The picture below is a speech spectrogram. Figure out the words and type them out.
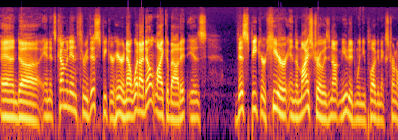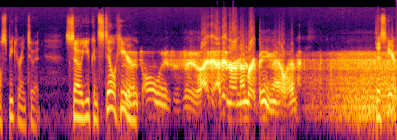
And uh, and it's coming in through this speaker here. Now what I don't like about it is this speaker here in the Maestro is not muted when you plug an external speaker into it. So you can still hear it's always zoo. I, I didn't remember it being that loud. this here.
